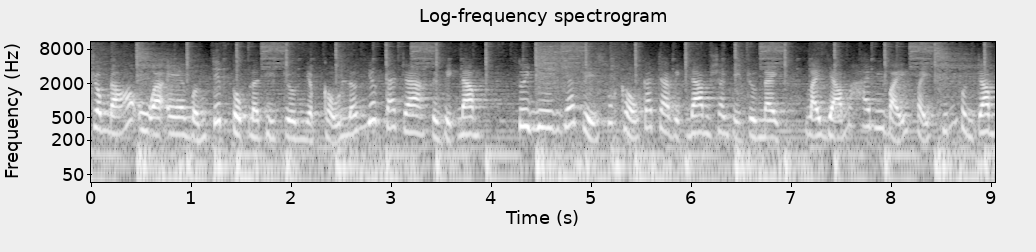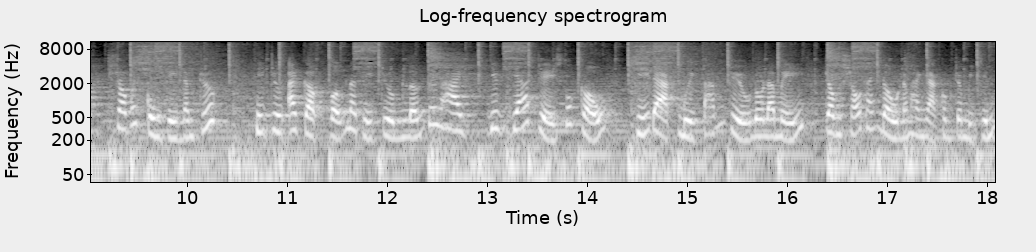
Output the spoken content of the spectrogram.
Trong đó, UAE vẫn tiếp tục là thị trường nhập khẩu lớn nhất cá tra từ Việt Nam. Tuy nhiên, giá trị xuất khẩu cá tra Việt Nam sang thị trường này lại giảm 27,9% so với cùng kỳ năm trước. Thị trường Ai Cập vẫn là thị trường lớn thứ hai, nhưng giá trị xuất khẩu chỉ đạt 18 triệu đô la Mỹ trong 6 tháng đầu năm 2019.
